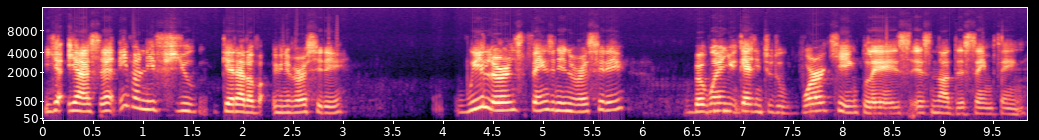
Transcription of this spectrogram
Yeah, yes, and even if you get out of university, we learn things in university, but when you get into the working place, it's not the same thing.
